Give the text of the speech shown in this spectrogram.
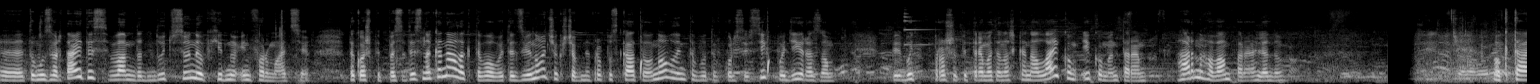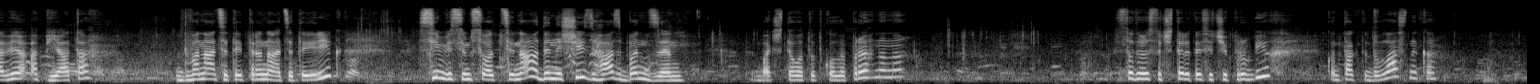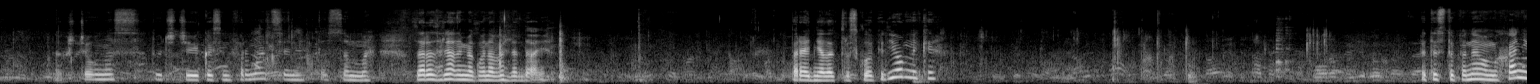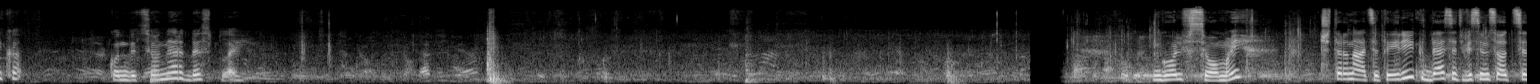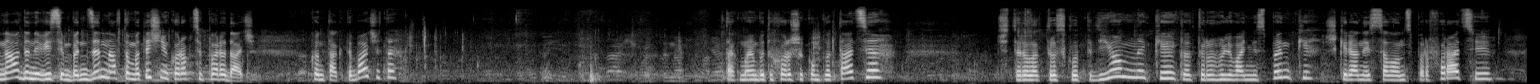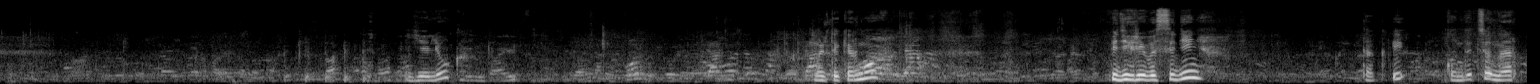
Е, Тому звертайтесь, вам дадуть всю необхідну інформацію. Також підписуйтесь на канал, активовуйте дзвіночок, щоб не пропускати оновлень та бути в курсі всіх подій разом. Будь- Прошу підтримати наш канал лайком і коментарем. Гарного вам перегляду! Октавія А5, 12-13 рік, 7800 ціна, 1,6 газ, бензин. Бачите, отут коли пригнана. 194 тисячі пробіг, контакти до власника. Так, що у нас тут ще якась інформація? То саме. Зараз глянемо, як вона виглядає. Передні електросклопідйомники. П'ятиступенева механіка, кондиціонер, дисплей. Гольф 7. 14 рік, 10 800 ціна, 1,8 бензин на автоматичній коробці передач. Контакти бачите? Так, має бути хороша комплектація. Чотири електросклопідйомники, електрорегулювання спинки, шкіряний салон з перфорацією. Є люк. Мультикермо. Підігріви сидінь. Так, і кондиціонер.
